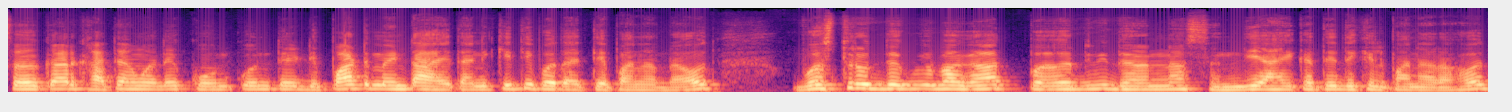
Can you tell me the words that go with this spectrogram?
सहकार खात्यामध्ये कोणकोणते डिपार्टमेंट आहेत आणि किती पद आहेत ते पाहणार आहोत. वस्त्रोद्योग विभागात पदवीधरांना संधी आहे का ते देखील पाहणार आहोत.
